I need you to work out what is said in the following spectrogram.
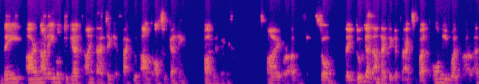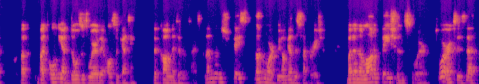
they are not able to get anti-tic effect without also getting cognitive effects, or other things. So they do get anti-tic effects, but only when, uh, but but only at doses where they're also getting the cognitive effects. And then in this case doesn't work. We don't get the separation. But in a lot of patients where it works is that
